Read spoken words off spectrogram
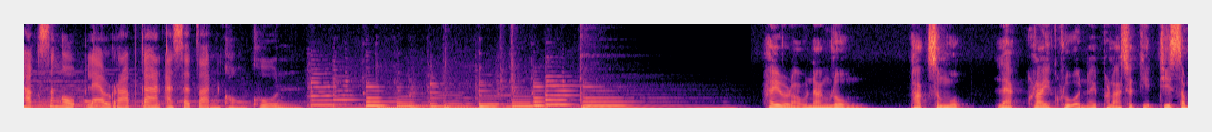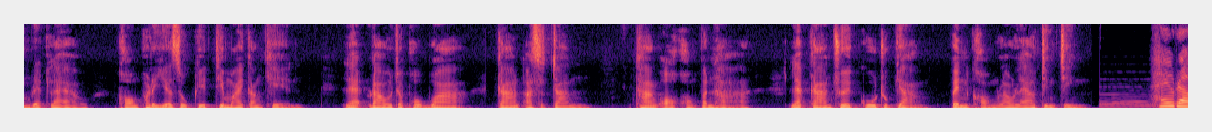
พักสงบแล้วรับการอัศจรรย์ของคุณ ให้เรานั่งลง พักสงบและใคร่ครวญในพระราชกิจที่สำเร็จแล้ว ของพระเยซูคริสต์ที่ไม้กางเขน และเราจะพบว่าการอัศจรรย์ ทางออกของปัญหา และการช่วยกู้ทุกอย่างเป็นของเราแล้วจริงให้เรา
